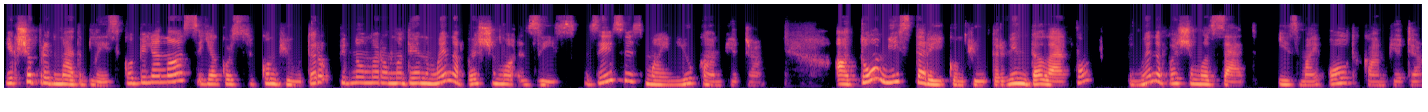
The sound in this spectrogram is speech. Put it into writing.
Якщо предмет близько біля нас, якось комп'ютер під номером 1, ми напишемо this. This is my new computer. А то мій старий комп'ютер, він далеко, і ми напишемо that is my old computer.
